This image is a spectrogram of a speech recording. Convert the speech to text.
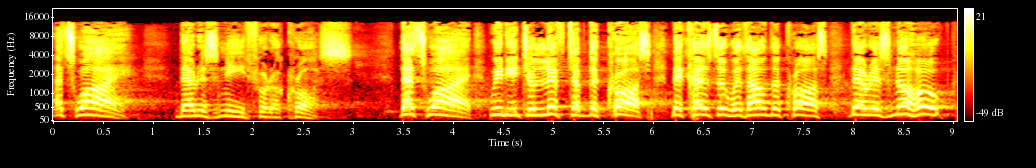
That's why there is need for a cross. That's why we need to lift up the cross because without the cross, there is no hope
